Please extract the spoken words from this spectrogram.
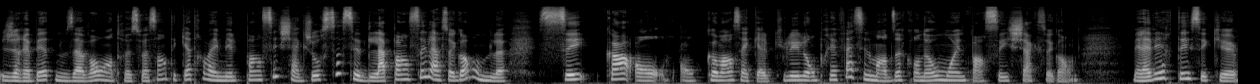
Je répète, nous avons entre 60 et 80 000 pensées chaque jour. Ça, c'est de la pensée la seconde. C'est quand on, commence à calculer, là, on pourrait facilement dire qu'on a au moins une pensée chaque seconde. Mais la vérité, c'est que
